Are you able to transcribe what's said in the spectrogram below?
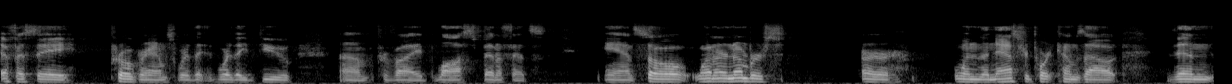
FSA programs where they where they do um, provide loss benefits. And so when our numbers are when the NASS report comes out, then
